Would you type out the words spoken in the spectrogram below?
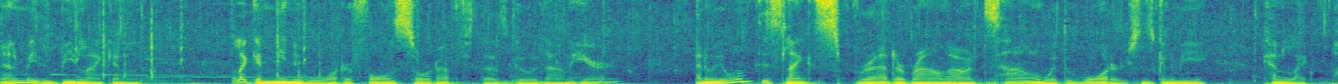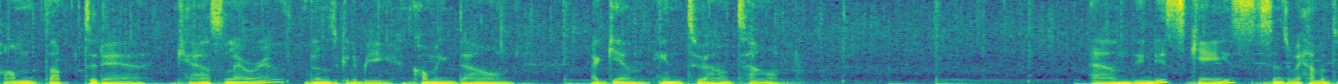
And maybe be like an like a mini waterfall sort of that's go down here. And we want this like spread around our town with the water, so it's gonna be kind of like pumped up to the castle area, then it's gonna be coming down again into our town. And in this case, since we haven't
